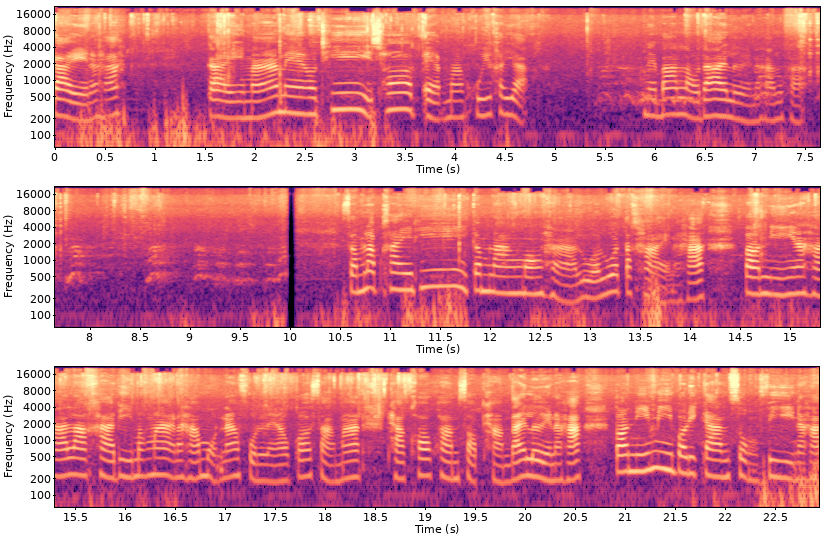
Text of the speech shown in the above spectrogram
ไก่นะคะ ไก่ม้าแมวที่ชอบแอบมาคุยขยะ ในบ้านเราได้เลยนะคะ ลูกค้า สำหรับใครที่กำลังมองหารั้วลวดตะข่ายนะคะ ตอนนี้นะคะราคาดีมากๆนะคะ หมดหน้าฝนแล้วก็สามารถทักข้อความสอบถามได้เลยนะคะ ตอนนี้มีบริการส่งฟรีนะคะ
